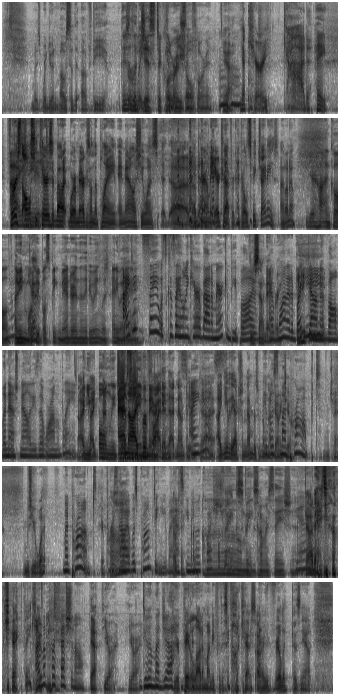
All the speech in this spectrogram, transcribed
was we're doing most of the of the. There's a logistical commercial- reason for it. Yeah, Mm-hmm. yeah, Carrie. God. Hey, First, I all she cares too. about were Americans on the plane, and now she wants uh, apparently air traffic control to speak Chinese. I don't know. You're hot and cold. I mean, more Yeah. people speak Mandarin than they do English. Anyway, I didn't say it was because I only care about American people. I, sound I wanted a breakdown of all the nationalities that were on the plane. I, And you I- only I, and I provided American? that. Now, didn't I? guess. I gave the actual numbers, but I'm it not was going my to. prompt. Okay. It was your what? My prompt. Your was how? I was prompting you by Okay. asking you a Oh, question. thanks, Oh, making thanks. conversation. Yeah. Got it. Okay. Thank you. I'm a professional yeah, you are. You are. doing my job. You're paid a lot of money for this podcast, are you? Really? Because yeah.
